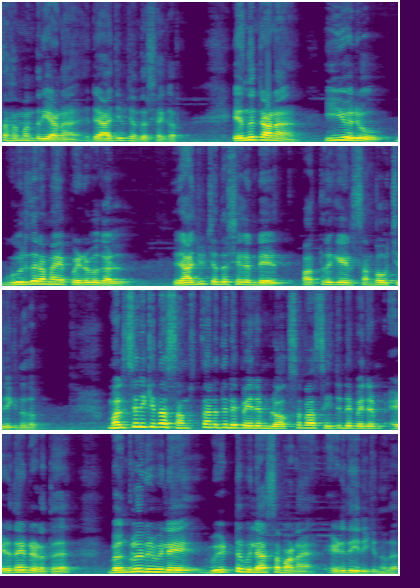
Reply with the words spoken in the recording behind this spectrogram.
സഹമന്ത്രിയാണ് രാജീവ് ചന്ദ്രശേഖർ. എന്നിട്ടാണ് ഈയൊരു ഗുരുതരമായ പിഴവുകൾ രാജീവ് ചന്ദ്രശേഖരന്റെ പത്രികയിൽ സംഭവിച്ചിരിക്കുന്നതും. മത്സരിക്കുന്ന സംസ്ഥാനത്തിന്റെ പേരും ലോക്സഭാ സീറ്റിന്റെ പേരും എഴുതേണ്ടിടത്ത് ബംഗളൂരുവിലെ വീട്ടുവിലാസമാണ് എഴുതിയിരിക്കുന്നത്.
